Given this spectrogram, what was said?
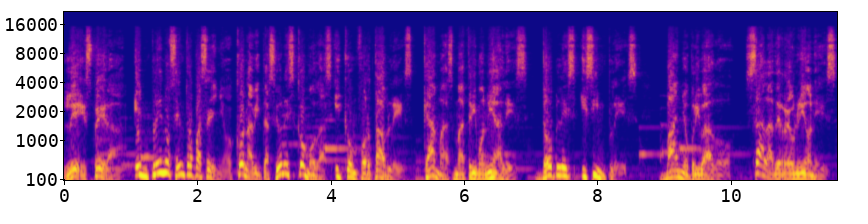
Le espera en pleno centro paseño, con habitaciones cómodas y confortables, camas matrimoniales, dobles y simples, baño privado, sala de reuniones,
